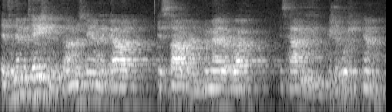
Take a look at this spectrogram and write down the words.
It's an invitation to understand that God is sovereign no matter what is happening and to worship him.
